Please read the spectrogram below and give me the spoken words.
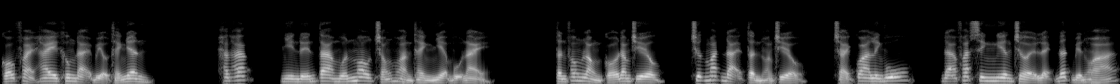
Có phải hay không đại biểu thánh nhân? Hắc hắc, nhìn đến ta muốn mau chóng hoàn thành nhiệm vụ này. Tần Phong lòng có đăm chiêu, trước mắt đại tần hoàng triều, trải qua linh vũ, đã phát sinh nghiêng trời lệch đất biến hóa,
